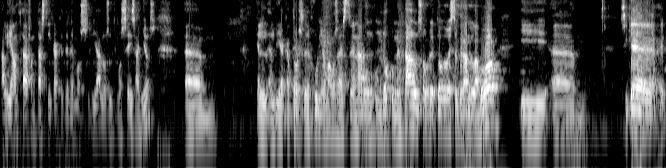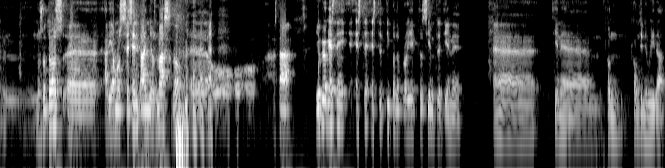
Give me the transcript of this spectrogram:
alianza fantástica que tenemos ya los últimos seis años el, día 14 de junio vamos a estrenar un, documental sobre todo esta gran labor y eh, sí que eh, nosotros eh, haríamos 60 años más, ¿no? o, hasta, yo creo que este, este, este tipo de proyecto siempre tiene, tiene continuidad,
